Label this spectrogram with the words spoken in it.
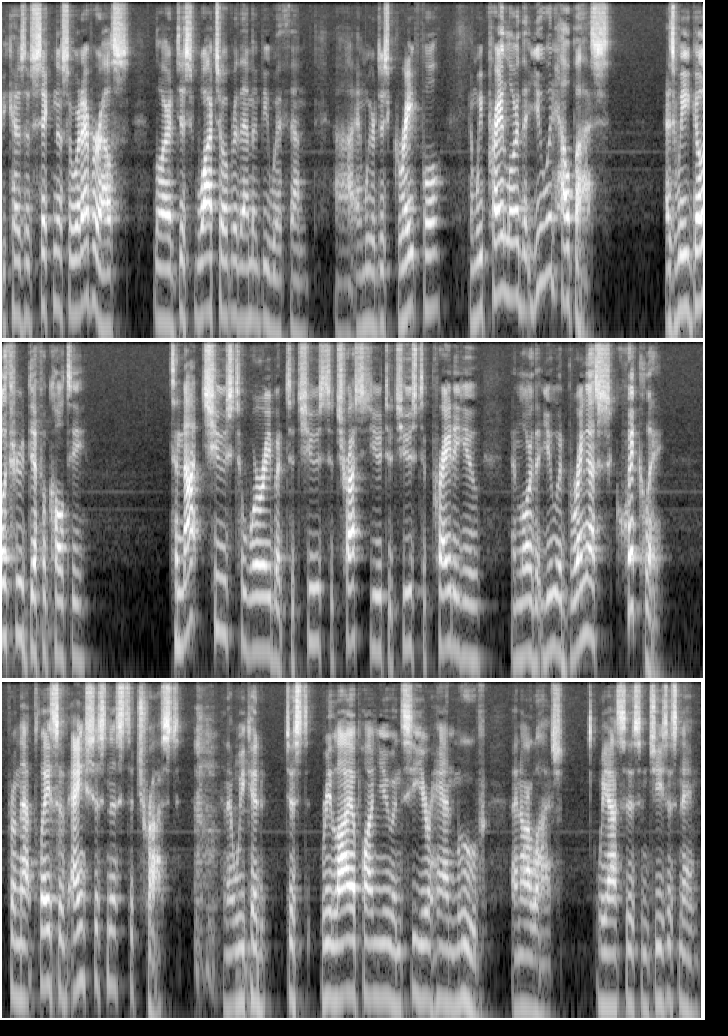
because of sickness or whatever else. Lord, just watch over them and be with them. Uh, and we're just grateful. And we pray, Lord, that you would help us as we go through difficulty, to not choose to worry, but to choose to trust you, to choose to pray to you. And Lord, that you would bring us quickly from that place of anxiousness to trust, and that we could just rely upon you and see your hand move in our lives. We ask this in Jesus' name.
